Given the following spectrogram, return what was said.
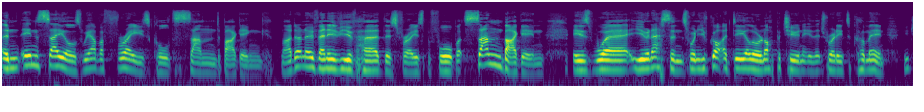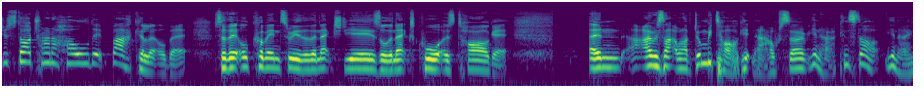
And in sales, we have a phrase called sandbagging. Now, I don't know if any of you have heard this phrase before, but sandbagging is where you, in essence, when you've got a deal or an opportunity that's ready to come in, you just start trying to hold it back a little bit so that it'll come into either the next year's or the next quarter's target. And I was like, well, I've done my target now, so, you know, I can start, you know,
